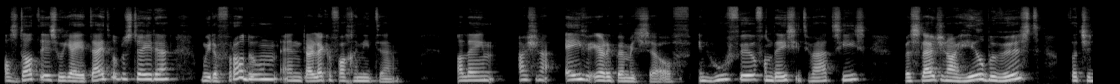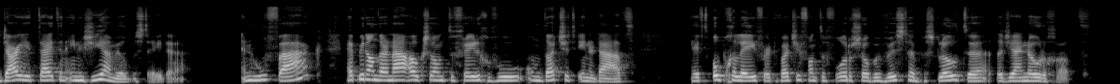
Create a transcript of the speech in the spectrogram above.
Als dat is hoe jij je tijd wilt besteden, moet je dat vooral doen en daar lekker van genieten. Alleen als je nou even eerlijk bent met jezelf, in hoeveel van deze situaties besluit je nou heel bewust dat je daar je tijd en energie aan wilt besteden? En hoe vaak heb je dan daarna ook zo'n tevreden gevoel omdat je het inderdaad heeft opgeleverd wat je van tevoren zo bewust hebt besloten dat jij nodig had?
